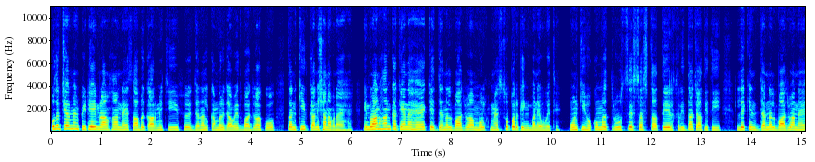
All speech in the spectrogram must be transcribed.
ادھر chairman P T I Imran Khan نے سابق army chief general Qamar Javed Bajwa کو تنقید کا نشانہ بنایا ہے۔ عمران خان کا کہنا ہے کہ جنرل باجوہ ملک میں سپر کنگ بنے ہوئے تھے۔ ان کی حکومت روس سے سستا تیل خریدنا چاہتی تھی لیکن جنرل باجوہ نے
